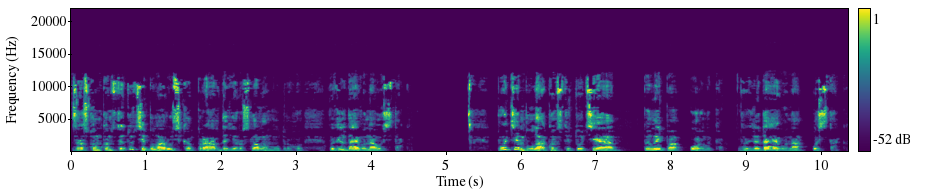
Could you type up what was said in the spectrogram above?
зразком конституції була Руська правда Ярослава Мудрого. Виглядає вона ось так. Потім була Конституція Пилипа Орлика. Виглядає вона ось так.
